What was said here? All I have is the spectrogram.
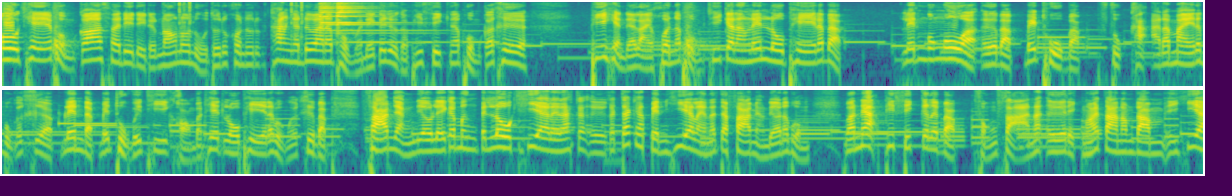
โอเคผมก็สวัสดีเด็กน้องๆหนูทุกๆคนทุกท่านกันด้วยนะผมวันนี้ก็อยู่กับพี่ซิกนะผมก็คือ พี่เห็นหลายๆคนนะผมที่กำลังเล่นโลเปแล้วแบบ เล่นโง่ๆอะเออแบบไม่ถูกแบบสุขอนามัยนะผมก็คือแบบเล่นแบบไม่ถูกวิธีของประเทศโลเปนะผมก็คือแบบฟาร์มอย่างเดียวเลยก็มึงเป็นโลกเฮียอะไรนะก็เออก็จะก็เป็นเฮียอะไรนะจะฟาร์มอย่างเดียวนะผมวันเนี้ยพี่ซิกก็เลยแบบสงสารนะเออเด็กน้อยตาดำๆไอ้เฮีย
